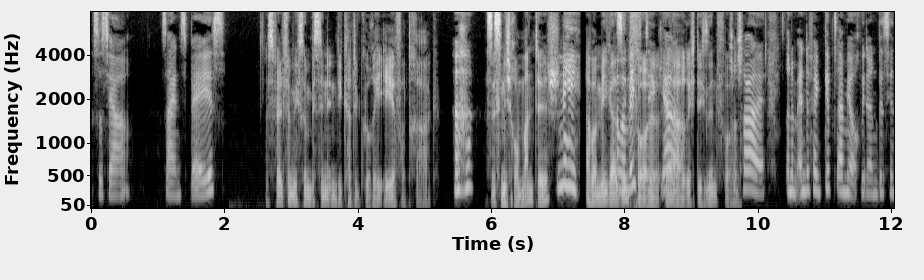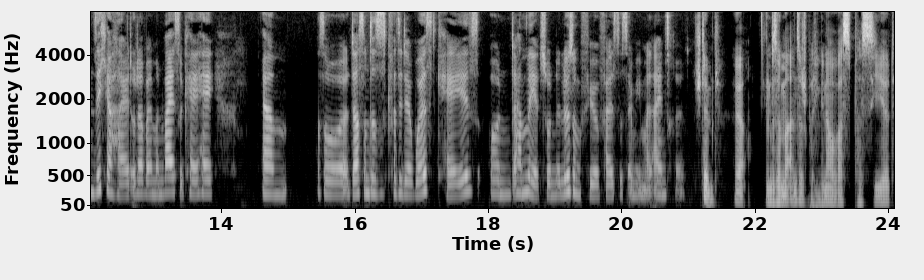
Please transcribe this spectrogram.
es ist ja sein Space. Das fällt für mich so ein bisschen in die Kategorie Ehevertrag. Es ist nicht romantisch, Nee, aber mega Aber sinnvoll. wichtig, ja. richtig sinnvoll. total. Und im Endeffekt gibt's einem ja auch wieder ein bisschen Sicherheit, oder? Weil man weiß, okay, hey, ähm, so das und das ist quasi der Worst Case und da haben wir jetzt schon eine Lösung für, falls das irgendwie mal eintritt. Stimmt, ja. Und das haben wir anzusprechen. Genau, was passiert,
